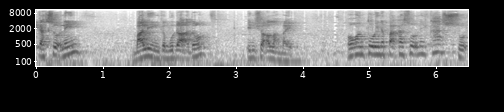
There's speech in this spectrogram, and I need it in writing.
kasut ni baling ke budak tu insya-Allah baik. Orang tua yang dapat kasut ni Kasut.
